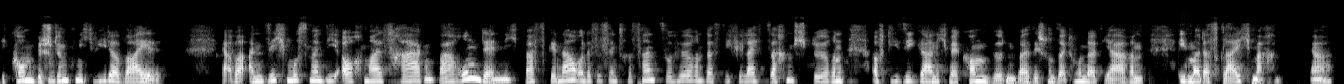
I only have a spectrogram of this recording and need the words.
Die kommen bestimmt nicht wieder, weil. Ja, aber an sich muss man die auch mal fragen. Warum denn nicht? Was genau? Und es ist interessant zu hören, dass die vielleicht Sachen stören, auf die sie gar nicht mehr kommen würden, weil sie schon seit 100 Jahren immer das gleich machen. Ja,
